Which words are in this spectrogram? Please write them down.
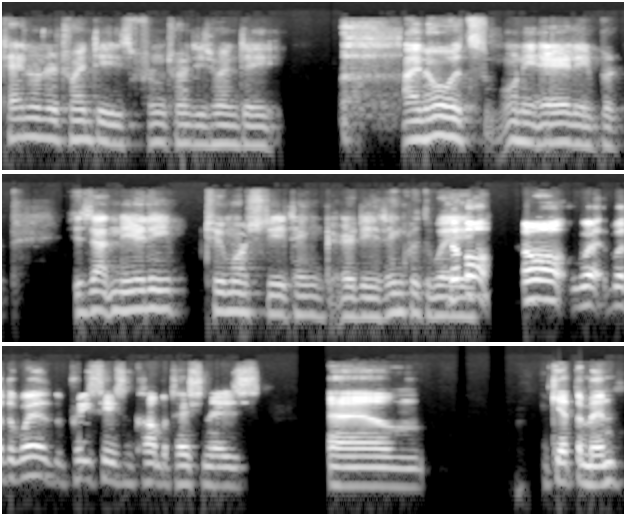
10 under 20s from 2020. I know it's only early, but is that nearly too much, do you think? Or do you think with the way. No, no with, with the way the preseason competition is, um, get them in,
